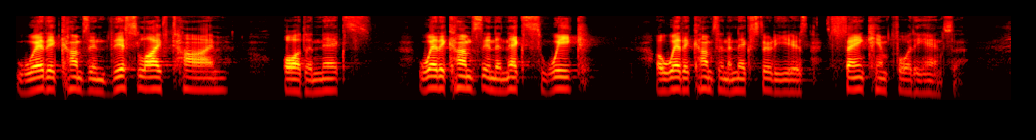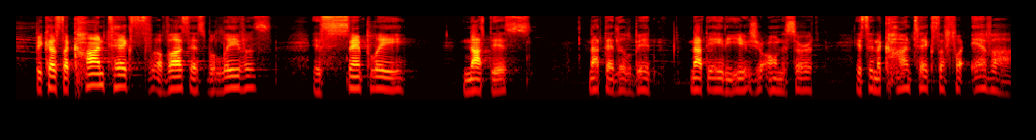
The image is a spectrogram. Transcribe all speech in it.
whether it comes in this lifetime or the next, whether it comes in the next week or whether it comes in the next 30 years. Thank Him for the answer. Because the context of us as believers is simply not this, not that little bit, not the 80 years you're on this earth. It's in the context of forever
